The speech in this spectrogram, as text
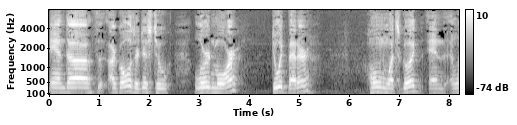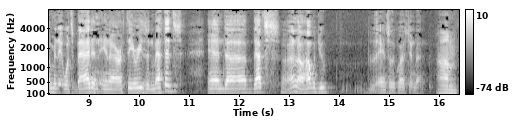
And uh, th- our goals are just to learn more, do it better, hone what's good, and eliminate what's bad in, in our theories and methods. And uh, that's I don't know. How would you answer the question, Ben? Um,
